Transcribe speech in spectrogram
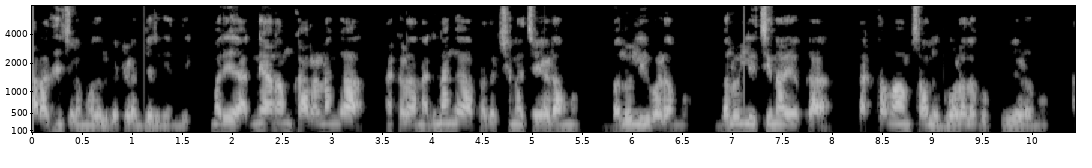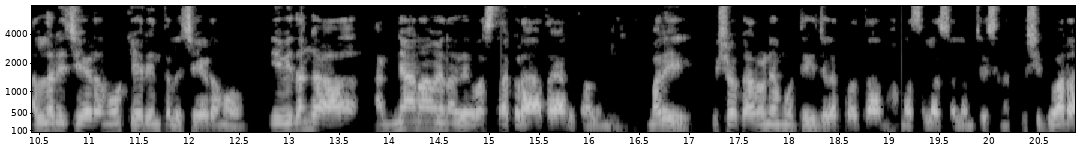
ఆరాధించడం మొదలు పెట్టడం జరిగింది. మరి అజ్ఞానం కారణంగా అక్కడ నగ్నంగా ప్రదక్షిణ చేయడము బలులు ఇవ్వడము బలులు ఇచ్చిన యొక్క రక్త మాంసాలు గోడలకు పూయడము అల్లరి చేయడము కేరింతలు చేయడము ఈ విధంగా అజ్ఞానమైన వ్యవస్థ అక్కడ తయారు కావడం జరిగింది. మరి విశ్వకారుణ్యమూర్తి జగత్ప్రవత మహమ్మద్ సల్లా సల్లం చేసిన కృషి ద్వారా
